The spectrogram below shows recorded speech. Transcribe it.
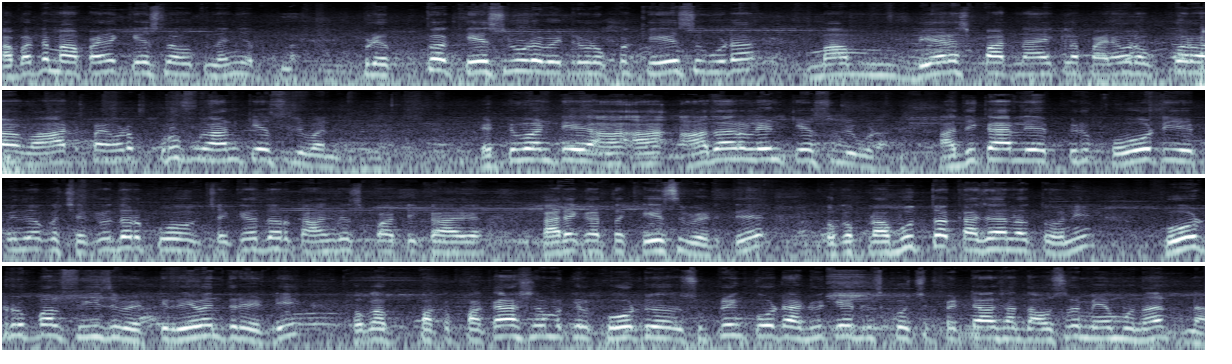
కాబట్టి మా పైన కేసులు అవుతుందని చెప్తున్నా. ఇప్పుడు ఒక్క కేసులు కూడా పెట్టిన ఒక్క కేసు కూడా మా బీఆర్ఎస్ పార్టీ నాయకుల పైన కూడా ఒక్క వాటిపైన కూడా ప్రూఫ్ కాని కేసులు ఇవన్నీ ఎటువంటి ఆధారం లేని కేసులు కూడా. అధికారులు చెప్పారు కోర్టు చెప్పింది ఒక చక్రధర్ కో చక్రధర్ కాంగ్రెస్ పార్టీ కార్య- కార్యకర్త కేసు పెడితే ఒక ప్రభుత్వ ఖజానాతోని కోటి రూపాయలు ఫీజు పెట్టి రేవంత్ రెడ్డి ఒక పక్క పకాశ్రమకి కోర్టు సుప్రీంకోర్టు అడ్వకేట్ తీసుకొచ్చి పెట్టాల్సినంత అవసరం ఏముంది అంటున్నా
